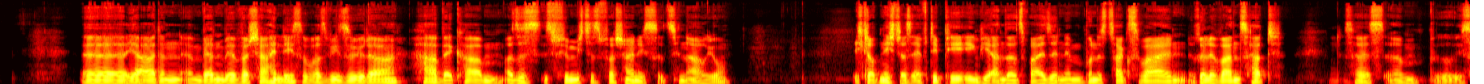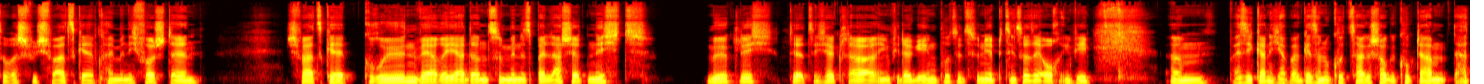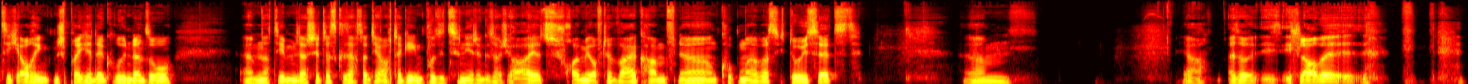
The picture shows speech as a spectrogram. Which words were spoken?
Äh, ja, dann ähm, werden wir wahrscheinlich sowas wie Söder Habeck haben. Also es ist für mich das wahrscheinlichste Szenario. Ich glaube nicht, dass FDP irgendwie ansatzweise in den Bundestagswahlen Relevanz hat. Das heißt, ähm, sowas wie Schwarz-Gelb kann ich mir nicht vorstellen. Schwarz-Gelb-Grün wäre ja dann zumindest bei Laschet nicht möglich. Der hat sich ja klar irgendwie dagegen positioniert, beziehungsweise auch irgendwie ähm, weiß ich gar nicht, ich habe gestern nur kurz Tagesschau geguckt, da, haben, da hat sich auch irgendein Sprecher der Grünen dann so, ähm, nachdem Laschet das gesagt hat, ja auch dagegen positioniert und gesagt, ja, jetzt freue mich auf den Wahlkampf, ne, und guck mal, was sich durchsetzt. Ähm, ja, also ich, ich glaube,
